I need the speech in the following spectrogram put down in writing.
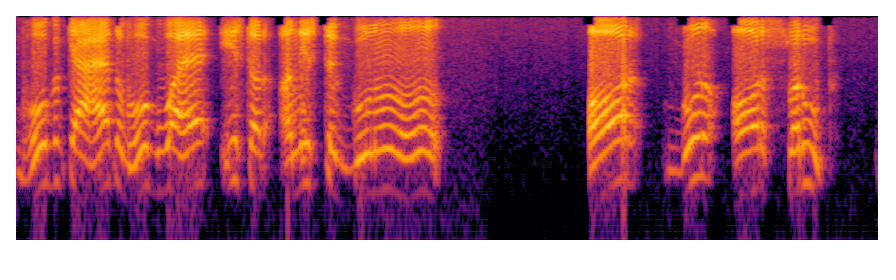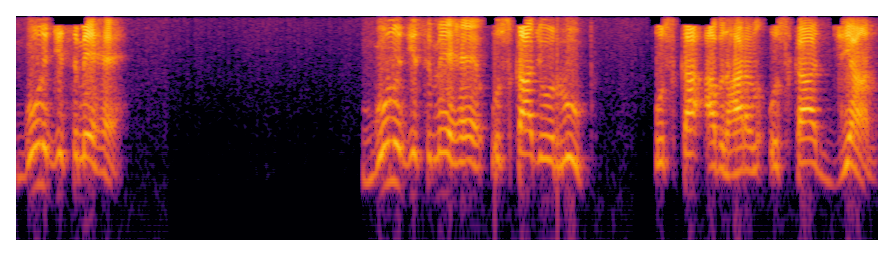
भोग क्या है? तो भोग वह है इष्ट और अनिष्ट गुणों और गुण और स्वरूप। गुण जिसमें है। गुण जिसमें है, उसका जो रूप, उसका अवधारण, उसका ज्ञान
